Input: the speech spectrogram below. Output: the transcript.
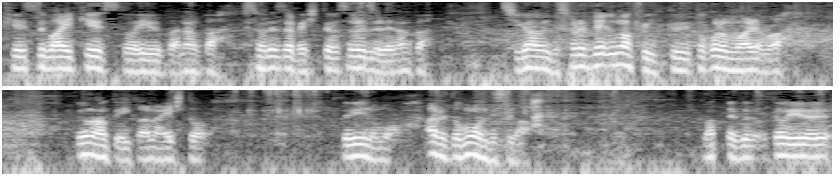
ケースバイケースというか、なんか、それぞれ人それぞれなんか違うんで、それでうまくいくところもあれば、うまくいかない人というのもあると思うんですが、全くどういう、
